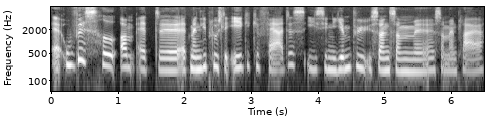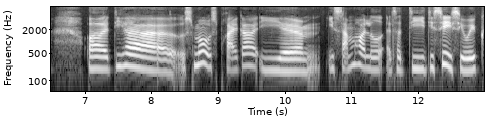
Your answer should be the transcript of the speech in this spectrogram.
af uvidshed om, at, øh, at man lige pludselig ikke kan færdes i sin hjemby, sådan som, øh, som man plejer. Og de her små sprækker i, øh, i sammenholdet, altså de, de ses jo ikke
